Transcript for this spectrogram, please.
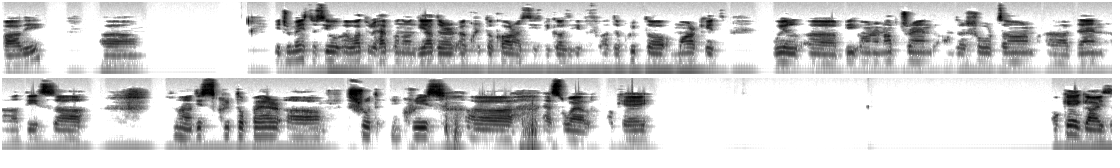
body um, it remains to see uh, what will happen on the other uh, cryptocurrencies because if uh, the crypto market will uh, be on an uptrend on the short term uh, then uh, this uh, uh, this crypto pair uh, should increase as well okay? Okay guys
